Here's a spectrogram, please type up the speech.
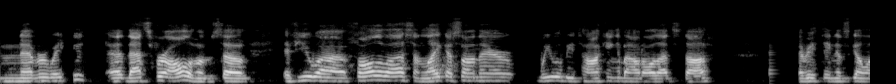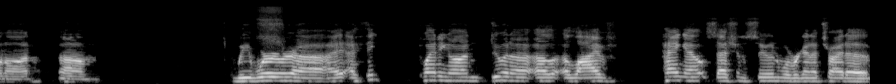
Neverwake Music. Uh, that's for all of them. So if you uh, follow us and like us on there, we will be talking about all that stuff, everything that's going on. Um, we were, uh, I, I think, planning on doing a, a, a live hangout session soon where we're going to try to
